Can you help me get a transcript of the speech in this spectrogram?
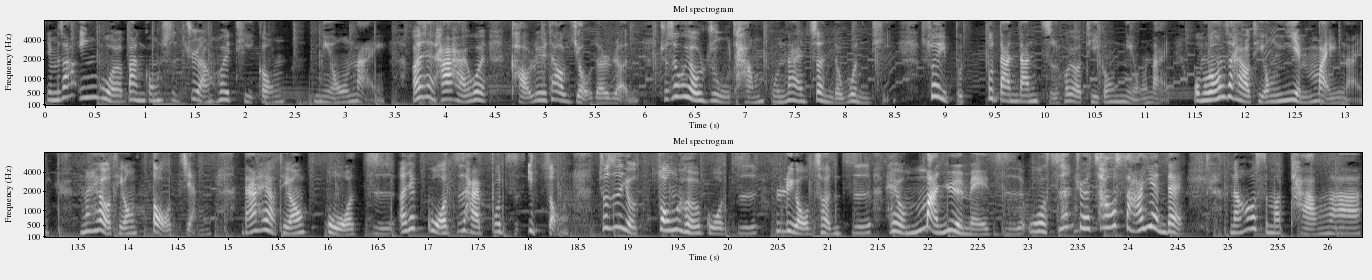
你们知道英国的办公室居然会提供牛奶，而且他还会考虑到有的人就是会有乳糖不耐症的问题，所以不不单单只会有提供牛奶，我们公司还有提供燕麦奶，那还有提供豆浆，然后还有提供果汁，而且果汁还不止一种，就是有综合果汁、柳橙汁，还有蔓越莓汁，我真觉得超傻眼的。然后什么糖啊、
